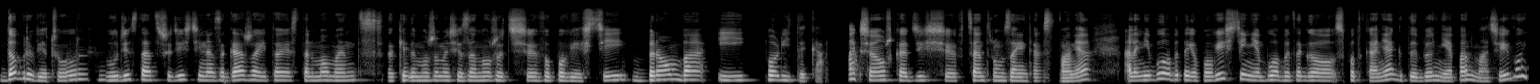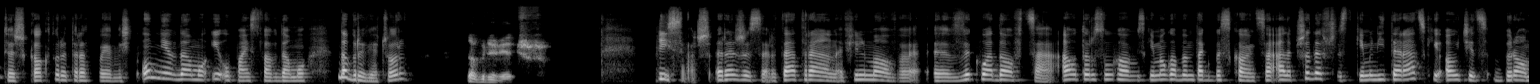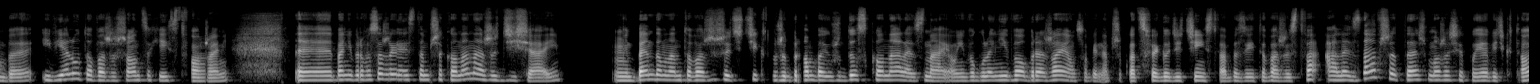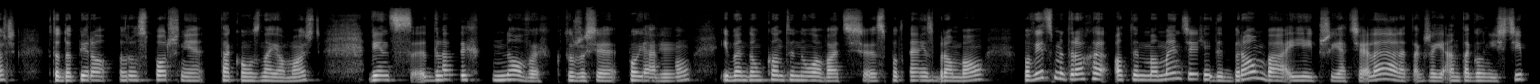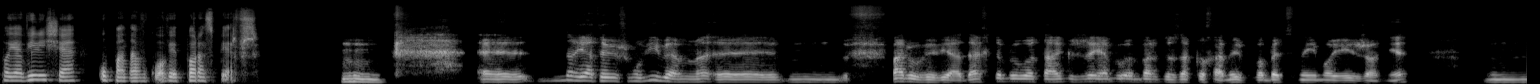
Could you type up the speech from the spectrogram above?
Dobry wieczór, 20.30 na zegarze i to jest ten moment, kiedy możemy się zanurzyć w opowieści Brąba i polityka. Ta książka dziś w centrum zainteresowania, ale nie byłoby tej opowieści, nie byłoby tego spotkania, gdyby nie pan Maciej Wojtyszko, który teraz pojawia się u mnie w domu i u państwa w domu. Dobry wieczór. Dobry wieczór pisarz, reżyser teatralny, filmowy, y, wykładowca, autor słuchowisk i mogłabym tak bez końca, ale przede wszystkim literacki ojciec Brąby i wielu towarzyszących jej stworzeń. Y, panie profesorze, ja jestem przekonana, że dzisiaj będą nam towarzyszyć ci, którzy Brąbę już doskonale znają i w ogóle nie wyobrażają sobie na przykład swojego dzieciństwa bez jej towarzystwa, ale zawsze też może się pojawić ktoś, kto dopiero rozpocznie taką znajomość. Więc dla tych nowych, którzy się pojawią i będą kontynuować e, spotkanie z Brąbą, powiedzmy trochę o tym momencie, kiedy Brąba i jej przyjaciele, ale także jej antagoniści pojawili się u pana w głowie po raz pierwszy. Hmm. E, no ja to już mówiłem e, w paru wywiadach. To było tak, że ja byłem bardzo zakochany w obecnej mojej żonie.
